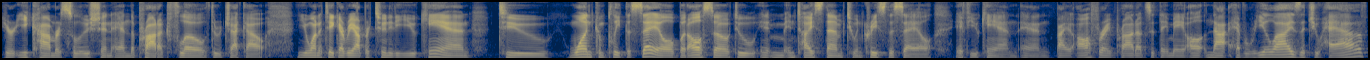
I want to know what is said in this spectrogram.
your e-commerce solution and the product flow through checkout. You want to take every opportunity you can to one complete the sale but also to entice them to increase the sale if you can. And by offering products that they may not have realized that you have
